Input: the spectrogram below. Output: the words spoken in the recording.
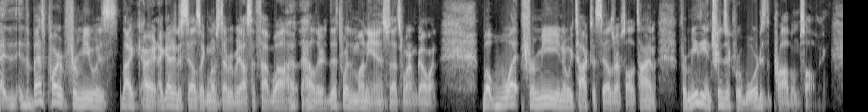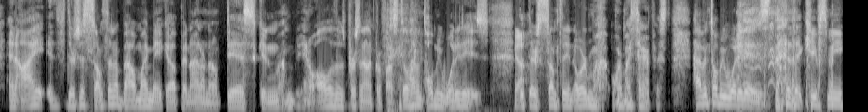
I, the best part for me was like, all right, I got into sales like most everybody else. I thought, well, hell, that's where the money is, so that's where I'm going. But what for me, you know, we talk to sales reps all the time. For me, the intrinsic reward is the problem solving. And I, there's just something about my makeup and I don't know, disc and, um, you know, all of those personality profiles still haven't told me what it is. Yeah. But there's something, or my, or my therapist haven't told me what it is that, that keeps me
